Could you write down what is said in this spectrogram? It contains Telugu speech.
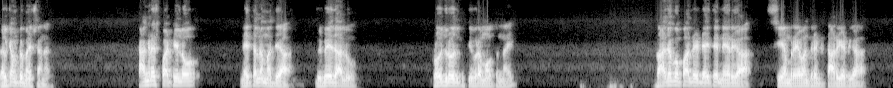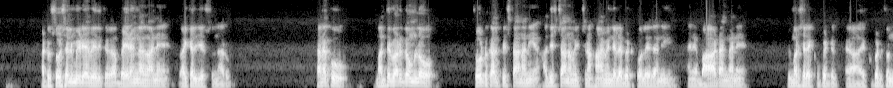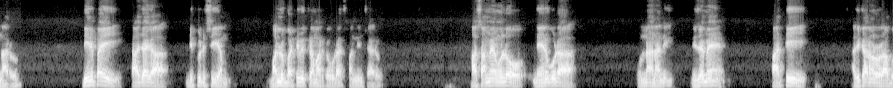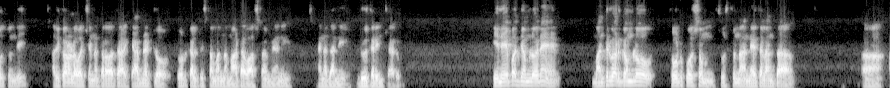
Welcome to my channel Congress పార్టీలో నేతల మధ్య విభేదాలు రోజు రోజుకు తీవ్రమవుతున్నాయి. రాజగోపాల్ రెడ్డి అయితే నేరుగా సీఎం రేవంత్ రెడ్డి టార్గెట్గా అటు సోషల్ మీడియా వేదికగా బహిరంగంగానే వ్యాఖ్యలు చేస్తున్నారు. తనకు మంత్రివర్గంలో చోటు కల్పిస్తానని అధిష్టానం ఇచ్చిన హామీ నిలబెట్టుకోలేదని ఆయన బాహాటంగానే విమర్శలు ఎక్కుపెట్టు ఎక్కుపెడుతున్నారు. దీనిపై తాజాగా డిప్యూటీ సీఎం మల్లు బట్టి విక్రమార్క కూడా స్పందించారు. ఆ సమయంలో నేను కూడా ఉన్నానని నిజమే పార్టీ అధికారంలో రాబోతుంది. అధికారంలో వచ్చిన తర్వాత క్యాబినెట్లో చోటు కల్పిస్తామన్న మాట వాస్తవమే అని ఆయన దాన్ని ధృవీకరించారు. ఈ నేపథ్యంలోనే మంత్రివర్గంలో చోటు కోసం చూస్తున్న నేతలంతా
